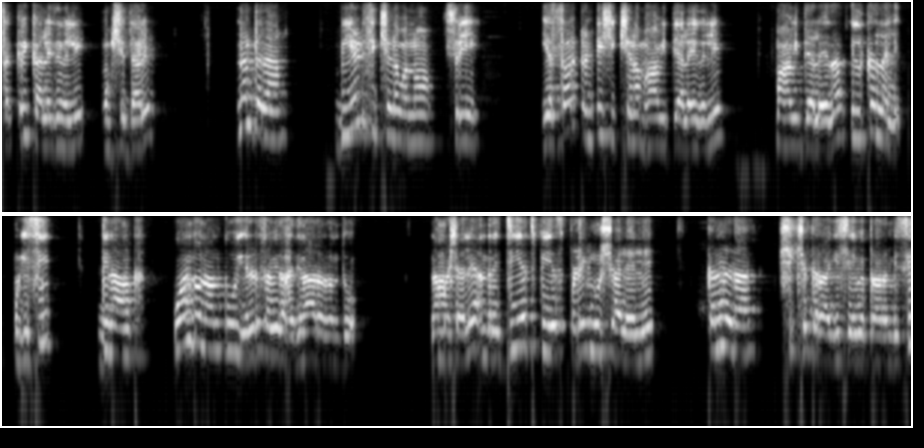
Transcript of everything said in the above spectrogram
ಸಕ್ರಿ ಕಾಲೇಜಿನಲ್ಲಿ ಮುಗಿಸಿದ್ದಾರೆ. ನಂತರ ಬಿ ಎಡ್ ಶಿಕ್ಷಣವನ್ನು ಶ್ರೀ ಎಸ್ ಆರ್ ಕಂಠಿ ಶಿಕ್ಷಣ ಮಹಾವಿದ್ಯಾಲಯದಲ್ಲಿ, ಮಹಾವಿದ್ಯಾಲಯದ ಇಲ್ಕಲ್ನಲ್ಲಿ ಮುಗಿಸಿ ದಿನಾಂಕ ಒಂದು ನಾಲ್ಕು ಎರಡು ಸಾವಿರ ಹದಿನಾರರಂದು ನಮ್ಮ ಶಾಲೆ ಅಂದ್ರೆ G H P S Padegnur ಶಾಲೆಯಲ್ಲಿ ಕನ್ನಡ ಶಿಕ್ಷಕರಾಗಿ ಸೇವೆ ಪ್ರಾರಂಭಿಸಿ,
